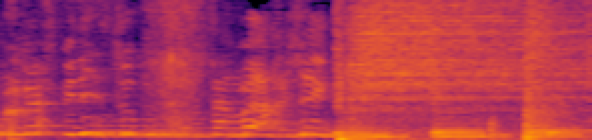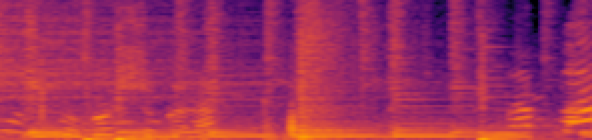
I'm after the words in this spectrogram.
Qu'on gaspille des sous, ça servait à rien. Je me roche chocolat. Papa.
